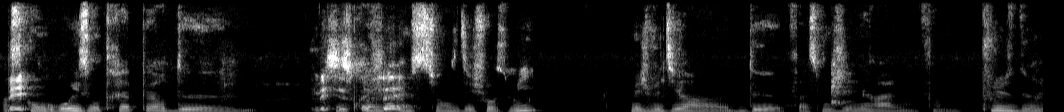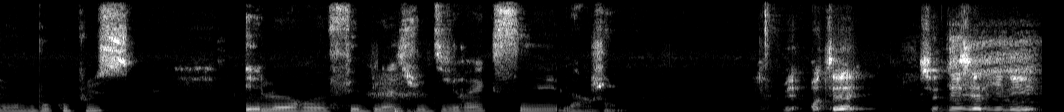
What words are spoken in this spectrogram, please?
Parce Mais- qu'en gros, ils ont très peur de Mais c'est ce qu'on fait. conscience des choses. Oui, mais je veux dire de façon générale, enfin, plus de monde, beaucoup plus. Et leur faiblesse, je dirais que c'est l'argent. Mais on sait, se désaliéner,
